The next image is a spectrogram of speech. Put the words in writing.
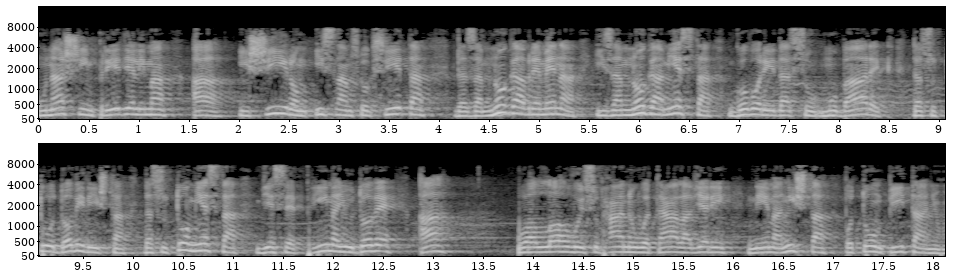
u našim prijedjelima, a i širom islamskog svijeta, da za mnoga vremena i za mnoga mjesta govori da su mubarek, da su to dovilišta, da su to mjesta gdje se primaju dove, a u Allahovu i subhanahu wa ta'ala vjeri nema ništa po tom pitanju.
